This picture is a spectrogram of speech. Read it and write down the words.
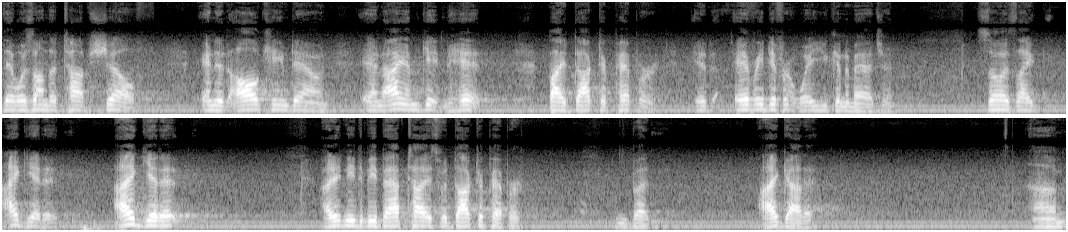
that was on the top shelf, and it all came down. And I am getting hit by Dr. Pepper in every different way you can imagine. So it's like, I get it. I get it. I didn't need to be baptized with Dr. Pepper, but I got it. Um,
